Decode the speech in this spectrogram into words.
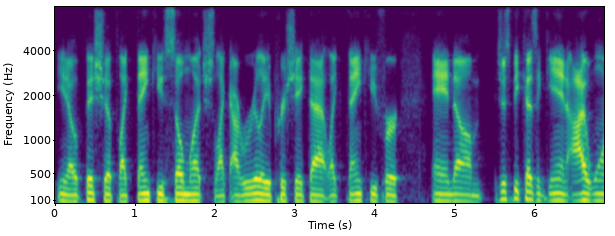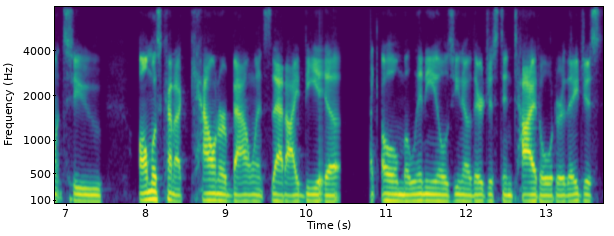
you know, Bishop, like, thank you so much. Like, I really appreciate that. Like, thank you for, and um, just because again, I want to almost kind of counterbalance that idea like oh millennials you know they're just entitled or they just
